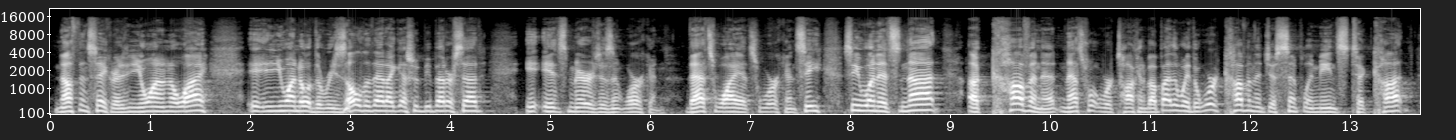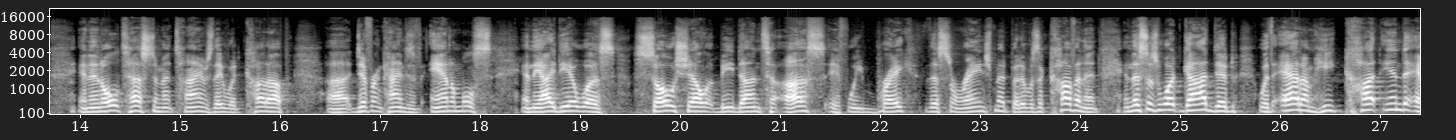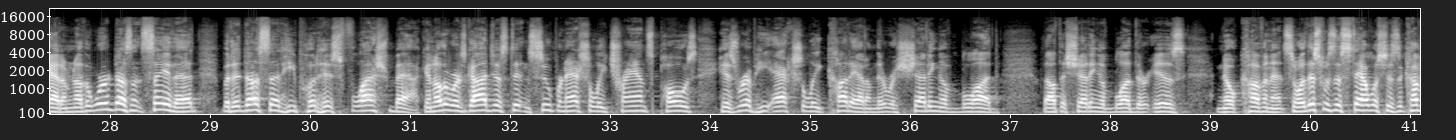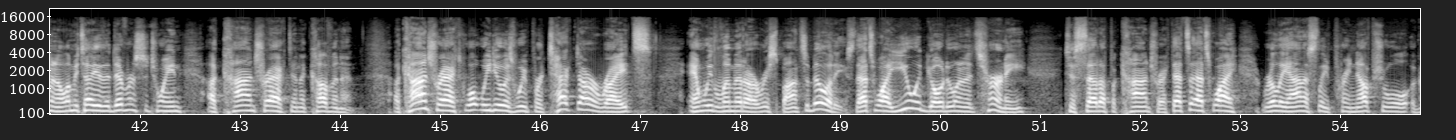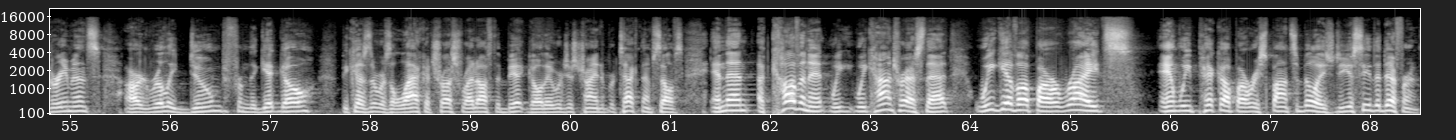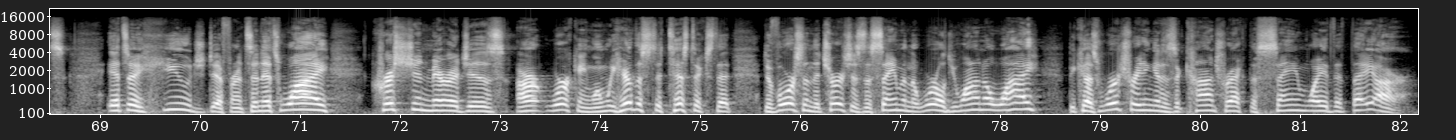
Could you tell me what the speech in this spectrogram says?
Nothing sacred. And you want to know why? You want to know the result of that, I guess would be better said? Its marriage isn't working. That's why it's working. See, see, when it's not a covenant, and that's what we're talking about. By the way, the word covenant just simply means to cut. And in Old Testament times, they would cut up uh, different kinds of animals. And the idea was, so shall it be done to us if we break this arrangement. But it was a covenant. And this is what God did with Adam. He cut into Adam. Now, the word doesn't say that, but it does say he put his flesh back. In other words, God just didn't supernaturally transpose his rib, he actually cut Adam. There was shedding of blood. Without the shedding of blood, there is no covenant. So this was established as a covenant. Let me tell you the difference between a contract and a covenant. A contract, what we do is we protect our rights and we limit our responsibilities. That's why you would go to an attorney to set up a contract. That's, that's why, really honestly, prenuptial agreements are really doomed from the get go because there was a lack of trust right off the get go. They were just trying to protect themselves. And then a covenant, we, we contrast that. We give up our rights and we pick up our responsibilities. Do you see the difference? It's a huge difference, and it's why Christian marriages aren't working. When we hear the statistics that divorce in the church is the same in the world, you want to know why? Because we're treating it as a contract the same way that they are.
